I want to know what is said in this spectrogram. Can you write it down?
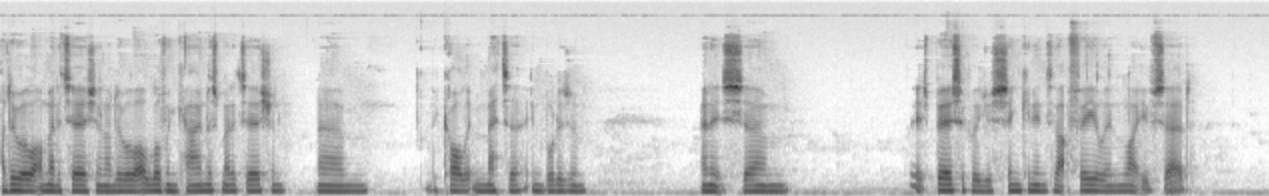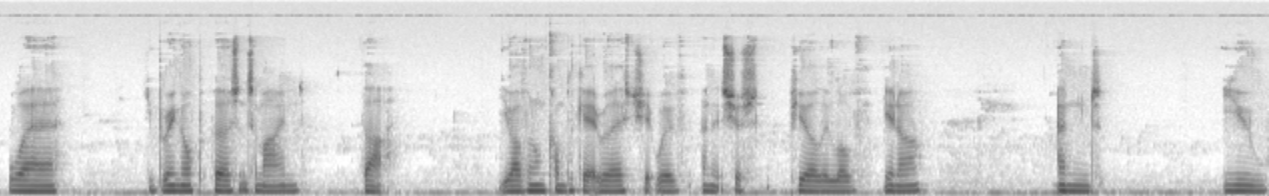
I do a lot of meditation. I do a lot of loving kindness meditation. Um, they call it metta in Buddhism, and it's um, it's basically just sinking into that feeling, like you've said, where you bring up a person to mind that you have an uncomplicated relationship with, and it's just purely love, you know, and you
